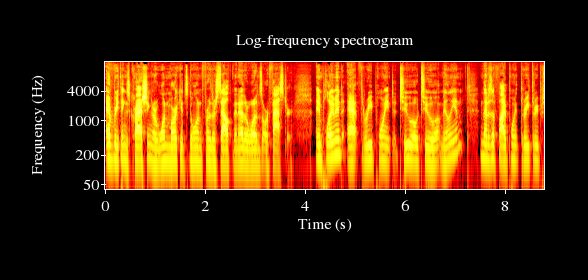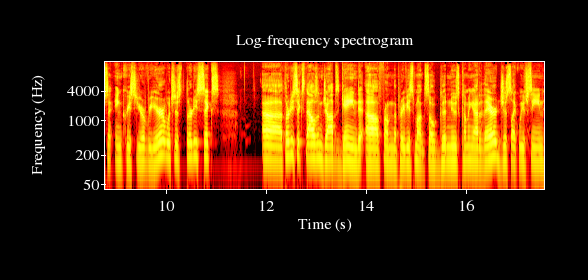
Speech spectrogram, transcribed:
everything's crashing or one market's going further south than other ones or faster. Employment at 3.202 million, and that is a 5.33% increase year over year, which is 36 uh, 36,000 jobs gained uh, from the previous month. So good news coming out of there, just like we've seen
